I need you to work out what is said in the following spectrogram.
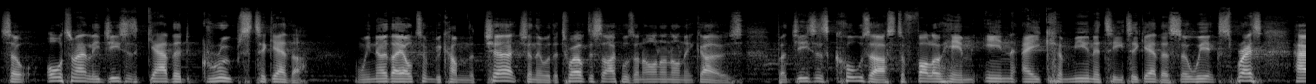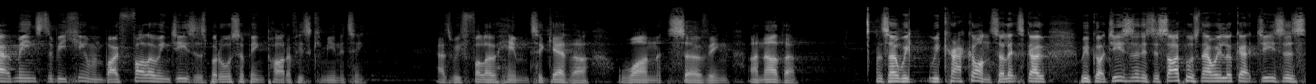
So ultimately, Jesus gathered groups together. And we know they ultimately become the church, and there were the 12 disciples, and on and on it goes. But Jesus calls us to follow him in a community together. So we express how it means to be human by following Jesus, but also being part of his community as we follow him together, one serving another. And so we, we crack on. So let's go. We've got Jesus and his disciples. Now we look at Jesus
